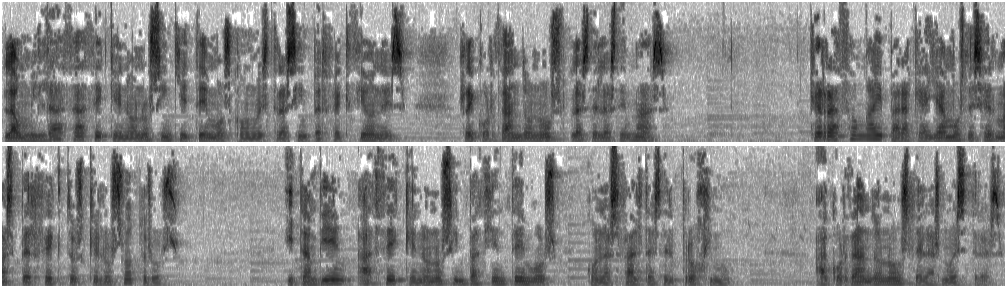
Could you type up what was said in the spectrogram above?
La humildad hace que no nos inquietemos con nuestras imperfecciones, recordándonos las de las demás. ¿Qué razón hay para que hayamos de ser más perfectos que los otros? Y también hace que no nos impacientemos con las faltas del prójimo, acordándonos de las nuestras.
